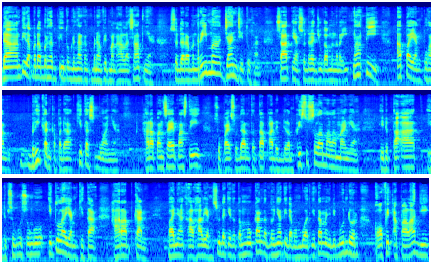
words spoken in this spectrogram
dan tidak pernah berhenti untuk mendengarkan kebenaran firman Allah saatnya. Saudara menerima janji Tuhan, saatnya saudara juga menikmati apa yang Tuhan berikan kepada kita semuanya. Harapan saya pasti supaya saudara tetap ada di dalam Kristus selama-lamanya. Hidup taat, hidup sungguh-sungguh, itulah yang kita harapkan banyak hal-hal yang sudah kita temukan tentunya tidak membuat kita menjadi mundur. Covid apalagi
